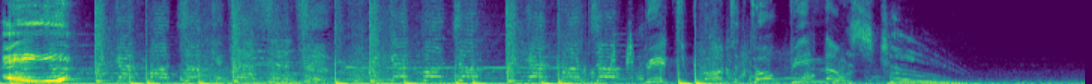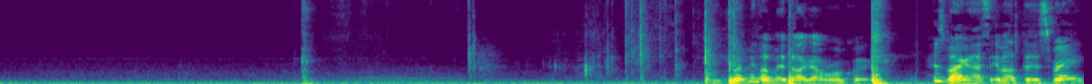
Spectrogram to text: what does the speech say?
Hey. Let me let my dog out real quick. Here's what I gotta say about this, right?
